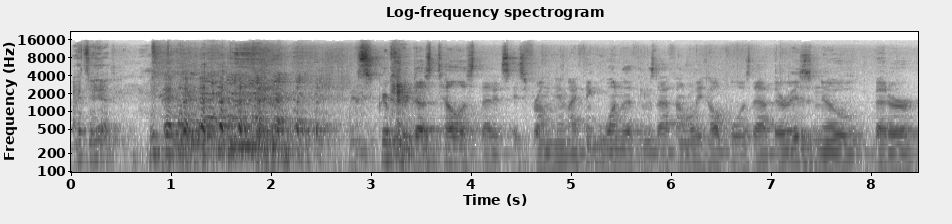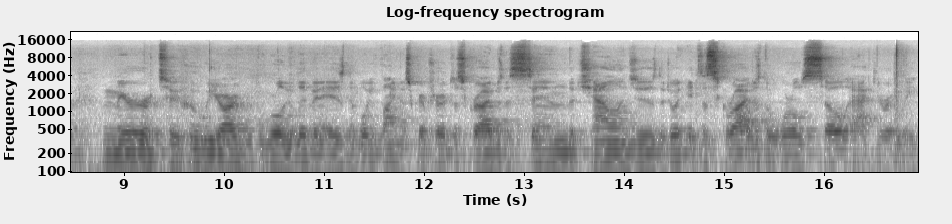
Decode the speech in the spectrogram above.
That's it. Scripture does tell us that it's, it's from Him. I think one of the things that I found really helpful is that there is no better mirror to who we are, the world we live in is, than what we find in Scripture. It describes the sin, the challenges, the joy. It describes the world so accurately,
